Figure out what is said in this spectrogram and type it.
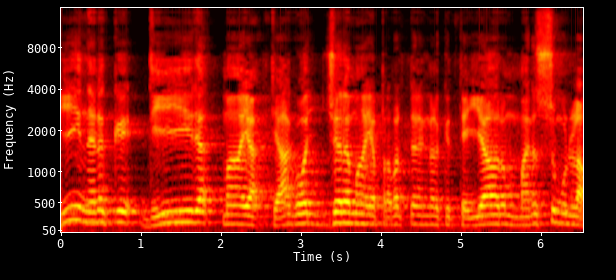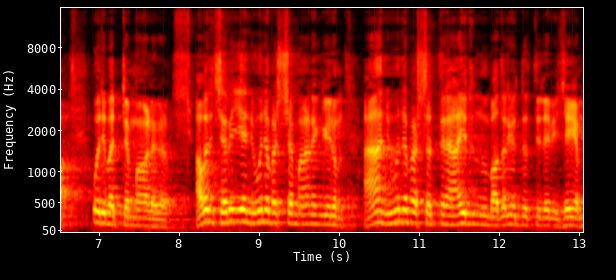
ഈ നിലയ്ക്ക് ധീരമായ ത്യാഗോജ്വലമായ പ്രവർത്തനങ്ങൾക്ക് തയ്യാറും മനസ്സുമുള്ള ഒരു പറ്റം ആളുകൾ. അവർ ചെറിയ ന്യൂനപക്ഷമാണെങ്കിലും ആ ന്യൂനപക്ഷത്തിനായിരുന്നു ബദർ യുദ്ധത്തിലെ വിജയം.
